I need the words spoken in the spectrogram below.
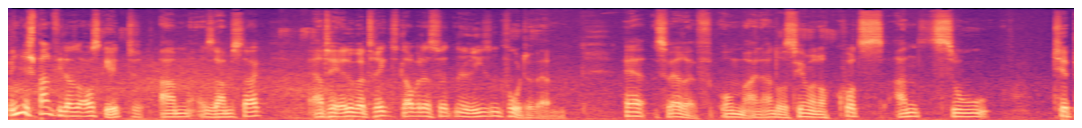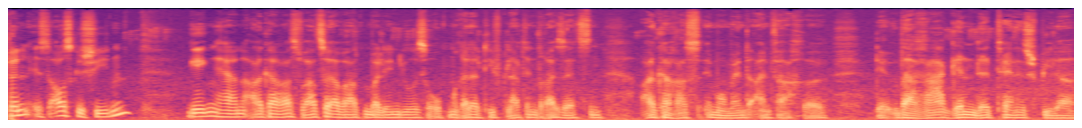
Bin gespannt, wie das ausgeht am Samstag. RTL überträgt, ich glaube, das wird eine Riesenquote werden. Herr Zverev, um ein anderes Thema noch kurz anzutippen, ist ausgeschieden gegen Herrn Alcaraz. War zu erwarten bei den US Open relativ glatt in drei Sätzen. Alcaraz im Moment einfach äh, der überragende Tennisspieler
